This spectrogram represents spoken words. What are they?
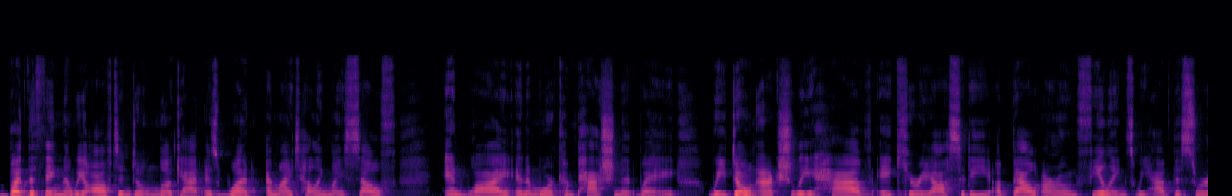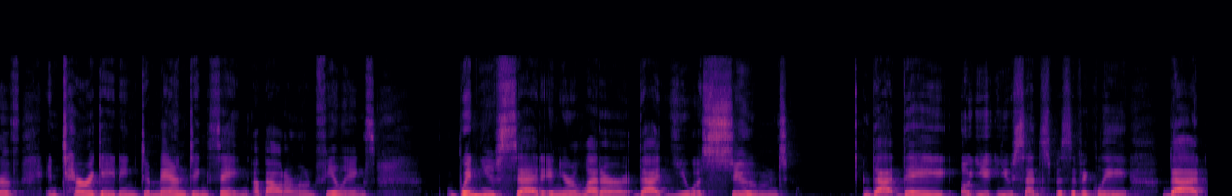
But the thing that we often don't look at is what am I telling myself and why in a more compassionate way. We don't actually have a curiosity about our own feelings. We have this sort of interrogating, demanding thing about our own feelings. When you said in your letter that you assumed that they, oh, you, you said specifically that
